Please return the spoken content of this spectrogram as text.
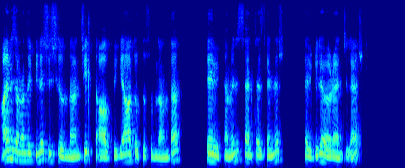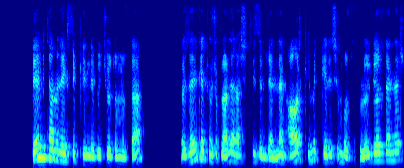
Aynı zamanda güneş ışığından, cilt altı yağ dokusundan da D vitamini sentezlenir sevgili öğrenciler. D vitamini eksikliğinde vücudumuzda özellikle çocuklarda raşitizm denilen ağır kemik gelişim bozukluğu gözlenir.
